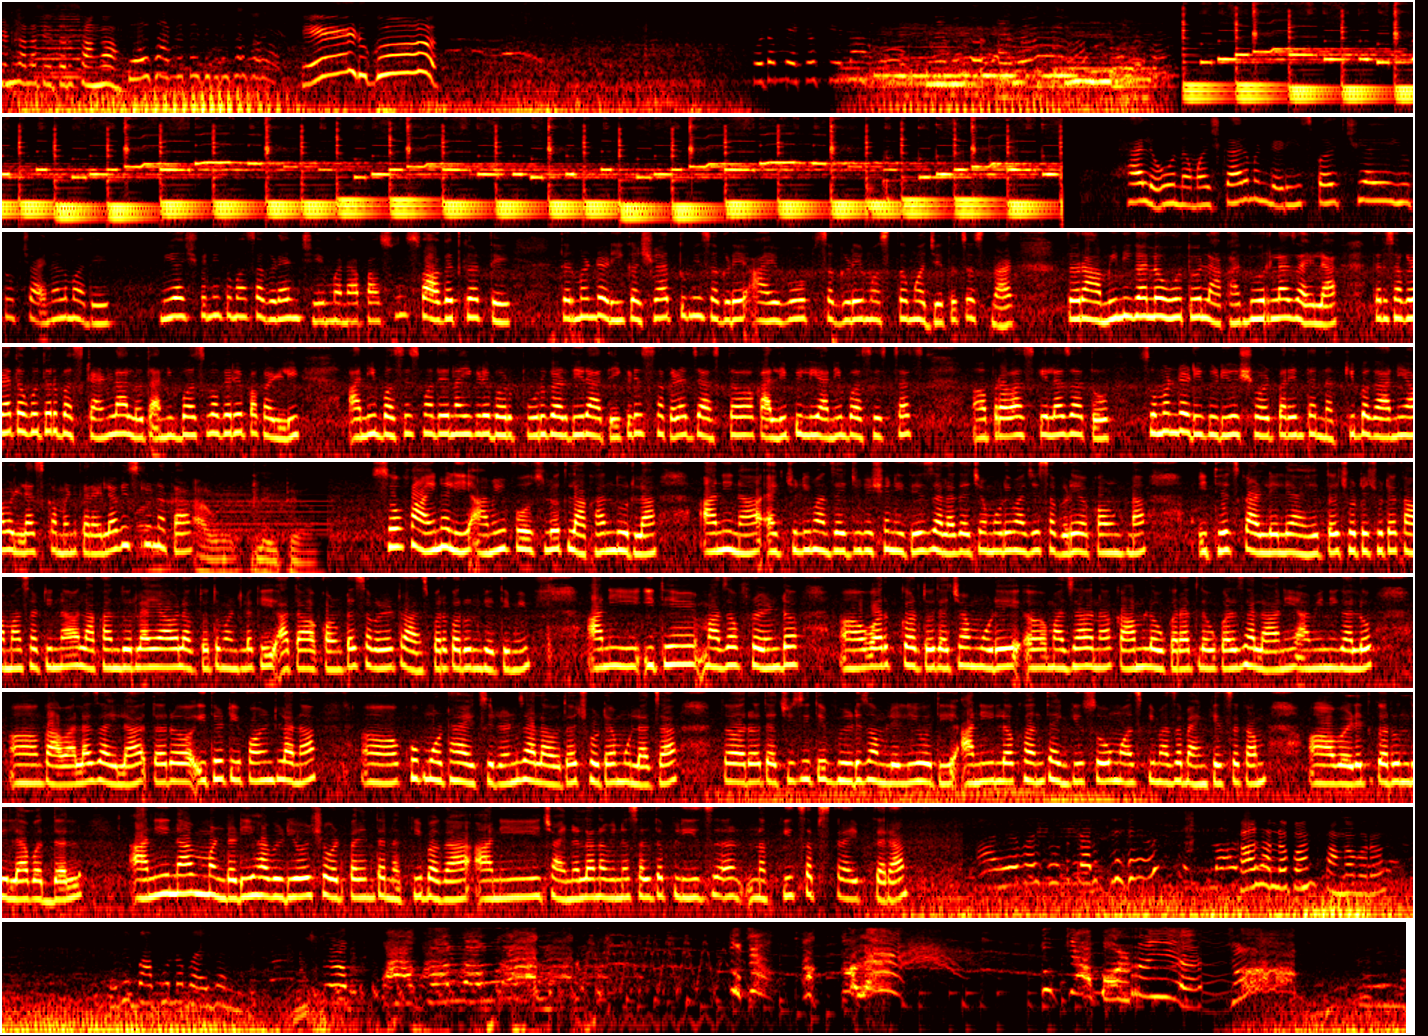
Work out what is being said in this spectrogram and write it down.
Accident झाला ते तर सांगा. ते सांगते तिकडे जाऊ ए डुगू! कुठं मेकअप केला हॅलो नमस्कार मंडळी. स्पर्ची आहे यूट्यूब चॅनलमध्ये मी अश्विनी तुम्हा सगळ्यांचे मनापासून स्वागत करते. तर मंडळी कशा आहात तुम्ही सगळे? आय होप सगळे मस्त मजेतच असणार. तर आम्ही निघालो होतो लाखांदूरला जायला. तर सगळ्यात अगोदर बसस्टँडला आलोत आणि बस वगैरे पकडली. आणि बसेसमध्ये ना इकडे भरपूर गर्दी राहते. इकडे सगळ्यात जास्त कालीपिली आणि बसेसचाच प्रवास केला जातो. सो मंडळी व्हिडिओ शॉर्टपर्यंत नक्की बघा आणि आवडल्यास कमेंट करायला विसरू नका. सो फायनली आम्ही पोचलोत लाखांदूरला. आणि ना ॲक्च्युली माझं एज्युकेशन इथेच झालं. त्याच्यामुळे माझे सगळे अकाउंट ना इथेच काढलेले आहेत. तर छोट्या छोट्या कामासाठी ना लाखांदूरला यावं लागतं. तो म्हटलं की आता अकाउंटच सगळे ट्रान्सफर करून घेते मी. आणि इथे माझा फ्रेंड वर्क करतो. त्याच्यामुळे माझा ना काम लवकरात लवकर झाला आणि आम्ही निघालो गावाला जायला. तर इथे टी पॉईंटला ना खूप मोठा ॲक्सिडेंट झाला होता छोट्या मुलाचा. तर त्याचीच इथे भीड जमलेली होती. आणि लखन थँक्यू सो मच की माझं बँकेचं काम वेळेत करून दिल्याबद्दल. आणि ना मंडळी हा व्हिडिओ शेवटपर्यंत नक्की बघा. आणि चॅनलला नवीन असाल तर प्लीज नक्कीच सबस्क्राईब करा. आहे बाई शूट करते. का झालं पण? सांगा बरं. बापून बाई झाली.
